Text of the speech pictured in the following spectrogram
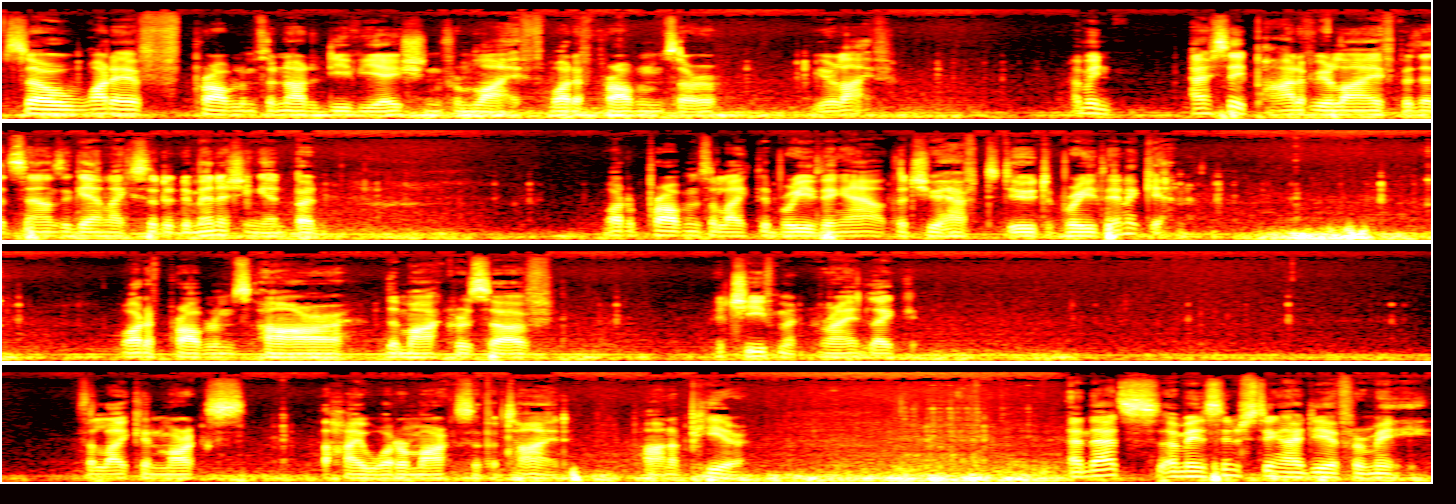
So, what if problems are not a deviation from life? What if problems are your life? I mean, I say part of your life, but that sounds again like sort of diminishing it. But what if problems are like the breathing out that you have to do to breathe in again? What if problems are the markers of achievement, right? Like the lichen marks the high water marks of a tide on a pier. And that's, I mean, it's an interesting idea for me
